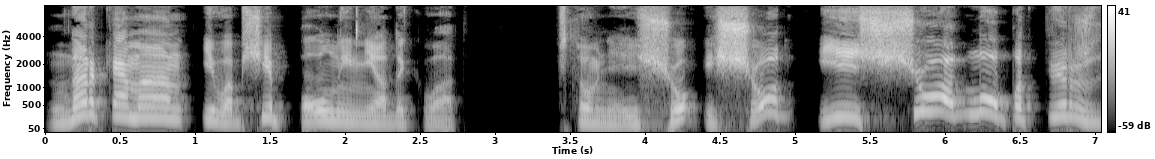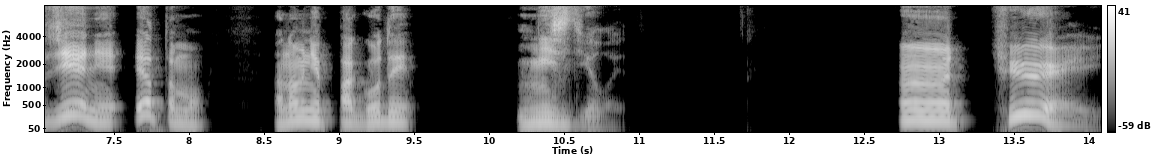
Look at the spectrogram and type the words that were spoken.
наркоман и вообще полный неадекват. Что мне еще, еще, еще одно подтверждение этому, оно мне погоды не сделает. Окей.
